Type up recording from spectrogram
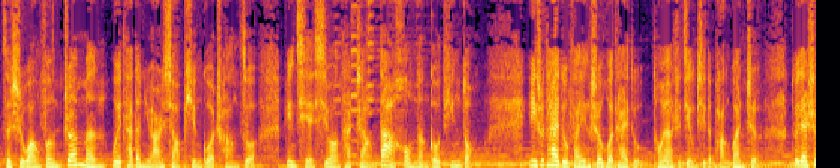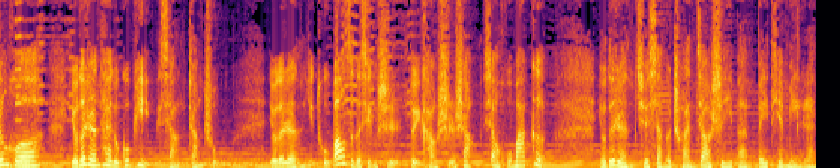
则是汪峰专门为他的女儿小苹果创作，并且希望她长大后能够听懂。艺术态度反映生活态度，同样是精辟的旁观者。对待生活，有的人态度孤僻，像张楚；有的人以土包子的形式对抗时尚，像胡麻个；有的人却像个传教士一般悲天悯人，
